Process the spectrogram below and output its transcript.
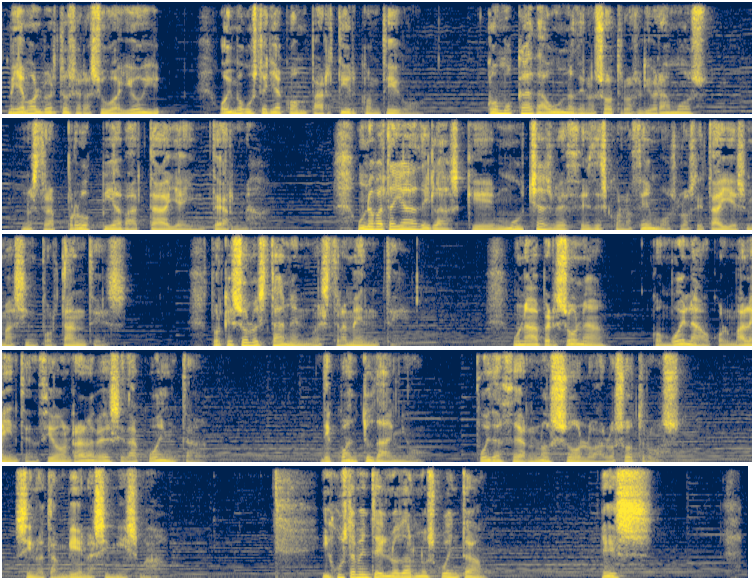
Me llamo Alberto Sarasúa y hoy, hoy me gustaría compartir contigo cómo cada uno de nosotros libramos nuestra propia batalla interna. Una batalla de las que muchas veces desconocemos los detalles más importantes, porque solo están en nuestra mente. Una persona con buena o con mala intención rara vez se da cuenta de cuánto daño puede hacer no solo a los otros, sino también a sí misma. Y justamente el no darnos cuenta es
